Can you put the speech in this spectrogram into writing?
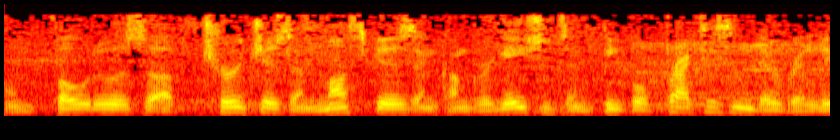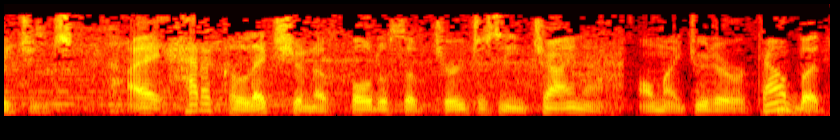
and photos of churches and mosques and congregations and people practicing their religions. I had a collection of photos of churches in China on my Twitter account, but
